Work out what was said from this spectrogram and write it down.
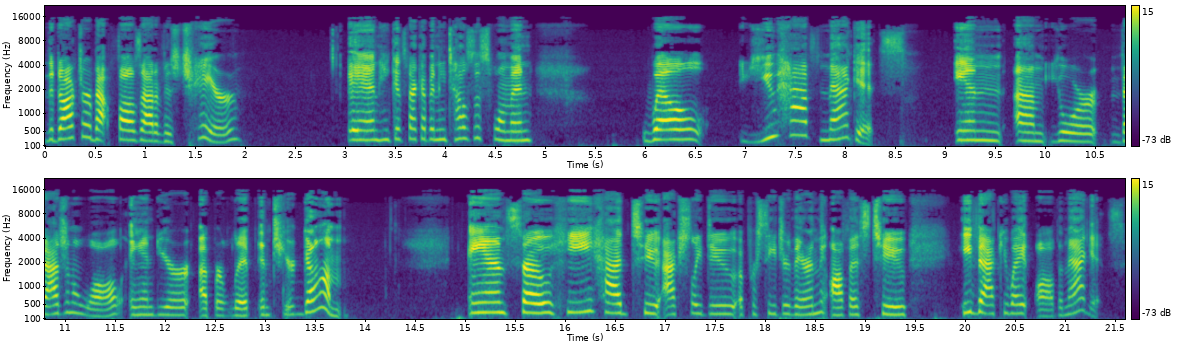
the doctor about falls out of his chair and he gets back up and he tells this woman well you have maggots in um, your vaginal wall and your upper lip into your gum and so he had to actually do a procedure there in the office to evacuate all the maggots.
